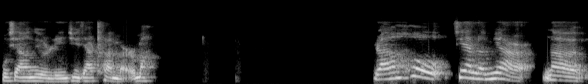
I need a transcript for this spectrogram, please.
互相就是邻居家串门嘛。然后见了面儿，那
